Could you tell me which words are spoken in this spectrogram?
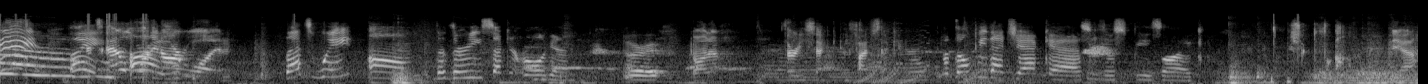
did! Like, It's L1 alright, and R1. let's wait, um, the 30 second roll again. Alright. You wanna? 30 second, 5 second roll. But don't be that jackass who just be like, Shut the fuck up. Yeah.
